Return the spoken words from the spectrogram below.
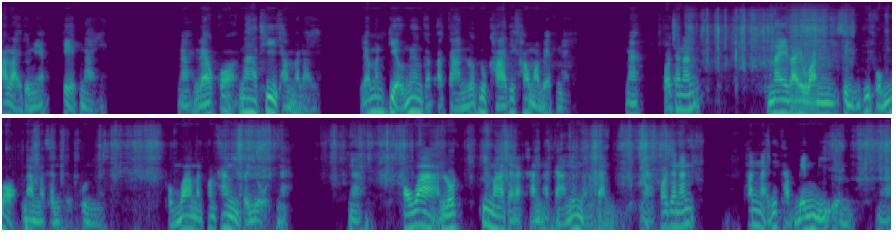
อะไหล่ตัวนี้เกรดไหนนะแล้วก็หน้าที่ทำอะไร แล้วมันเกี่ยวเนื่องกับอาการรถลูกค้าที่เข้ามาแบบไหนนะเพราะฉะนั้นในรายวันสิ่งที่ผมบอกนำมาเสนอคุณ ผมว่ามันค่อนข้างมีประโยชน์นะนะ เพราะว่ารถที่มาแต่ละคันอาการไม่เหมือนกันนะเพราะฉะนั้นท่านไหนที่ขับเบนซ์บีเอ็มนะ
